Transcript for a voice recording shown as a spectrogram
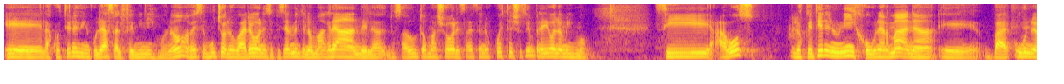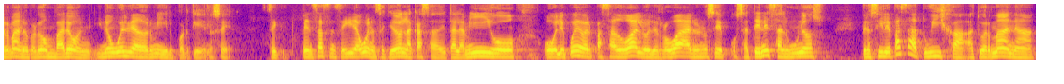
eh, las cuestiones vinculadas al feminismo, ¿no? A veces muchos los varones, especialmente los más grandes, los adultos mayores, a veces nos cuesta, yo siempre digo lo mismo. Si a vos, los que tienen un hijo, una hermana, eh, un hermano, perdón, varón, y no vuelve a dormir porque, no sé, pensás enseguida, bueno, se quedó en la casa de tal amigo, o le puede haber pasado algo, le robaron, no sé, o sea, tenés algunos, pero si le pasa a tu hija, a tu hermana,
